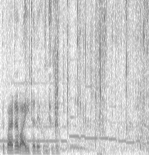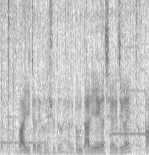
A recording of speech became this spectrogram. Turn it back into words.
তো পায়রাটার বাড়িটা দেখুন শুধু। বাজিটা দেখুন শুধু, একদম দাঁড়িয়ে গেছে এক জায়গায়, পা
